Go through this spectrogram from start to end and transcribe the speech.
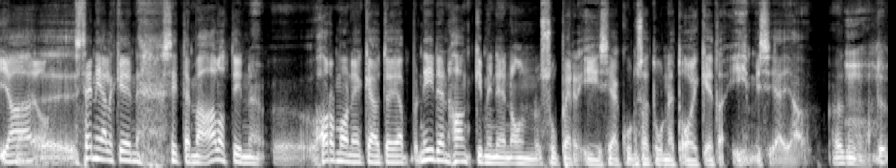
Ja no, sen jälkeen sitten mä aloitin hormonien käytön ja niiden hankkiminen on super easyä, kun sä tunnet oikeita ihmisiä. Ja mm.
